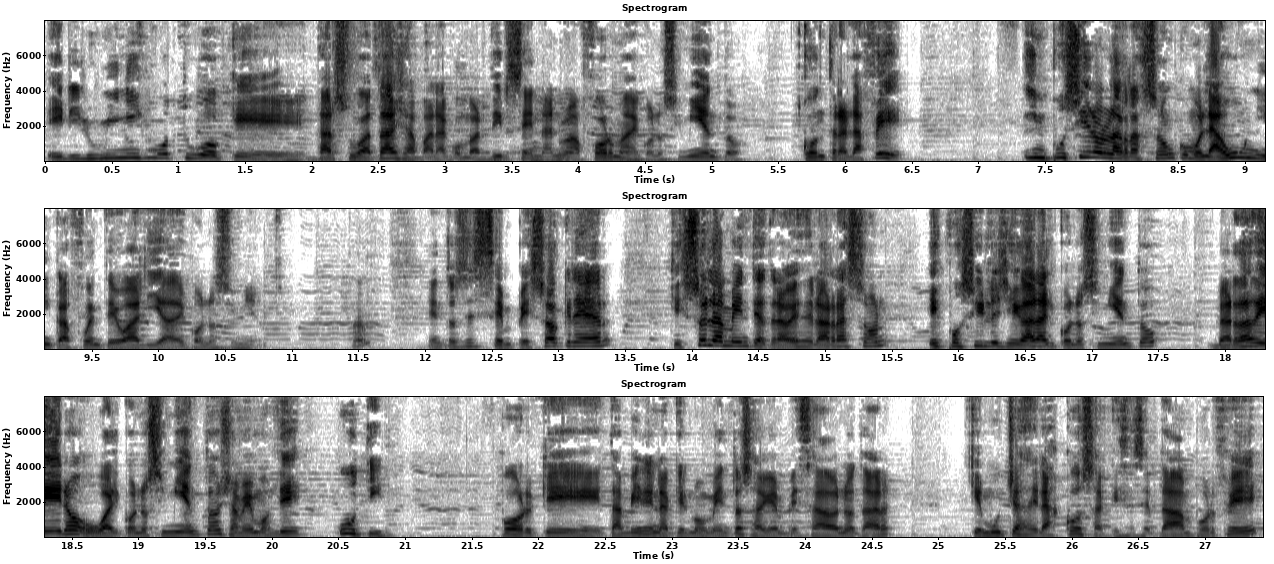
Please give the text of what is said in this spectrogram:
el iluminismo tuvo que dar su batalla para convertirse en la nueva forma de conocimiento contra la fe, impusieron la razón como la única fuente válida de conocimiento. ¿no? Entonces se empezó a creer que solamente a través de la razón es posible llegar al conocimiento verdadero o al conocimiento, llamémosle, útil. Porque también en aquel momento se había empezado a notar que muchas de las cosas que se aceptaban por fe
